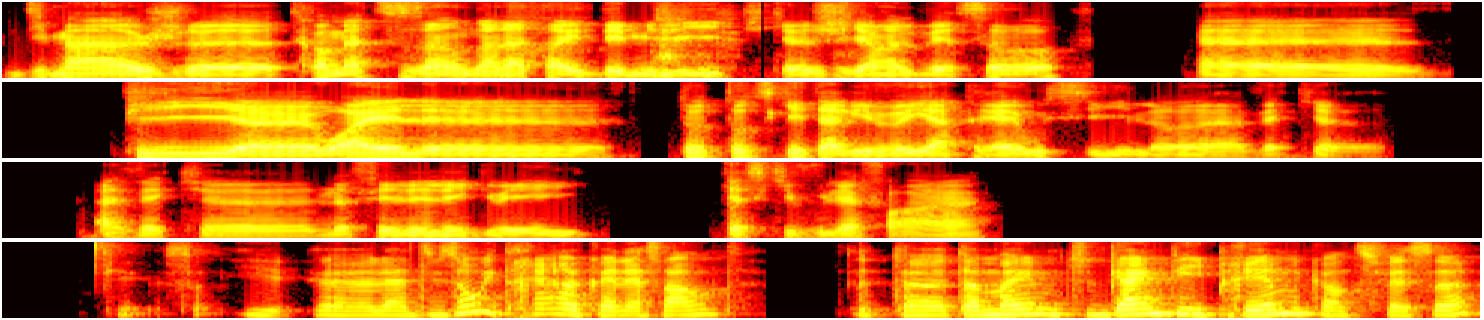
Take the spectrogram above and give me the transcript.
d'images euh, traumatisantes dans la tête d'Emily, puis que j'ai enlevé ça. Euh, puis, ouais, le- tout, tout ce qui est arrivé après aussi, là, avec, avec le fil et l'aiguille, qu'est-ce qu'il voulait faire. Euh, la division est très reconnaissante. T'as, même, tu gagnes tes primes quand tu fais ça.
